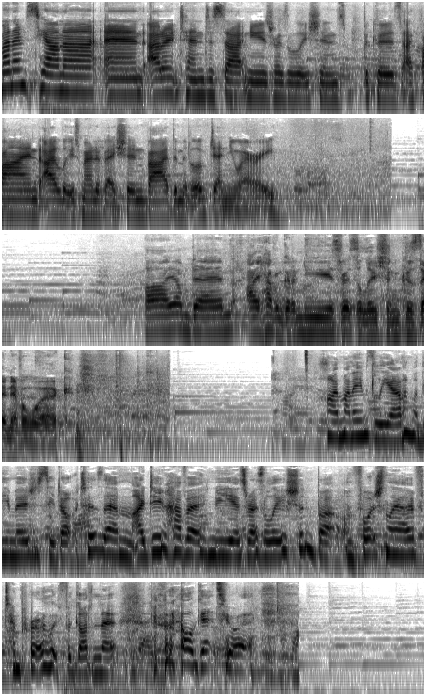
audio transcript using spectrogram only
My name's Tiana, and I don't tend to start New Year's resolutions because I find I lose motivation by the middle of January. Hi, I'm Dan. I haven't got a New Year's resolution because they never work. Hi, my name's Leanne. I'm with the emergency doctors. Um, I do have a New Year's resolution, but unfortunately, I've temporarily forgotten it. But I'll get to it.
